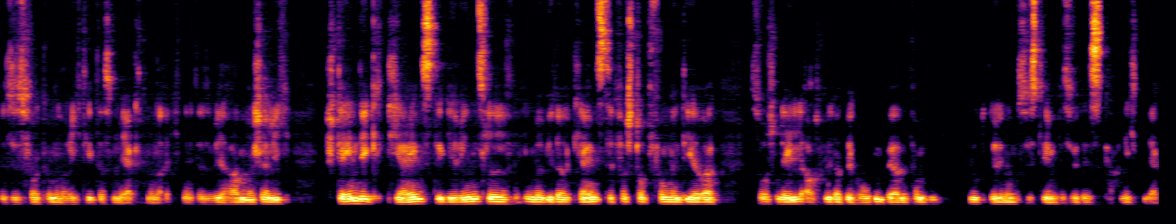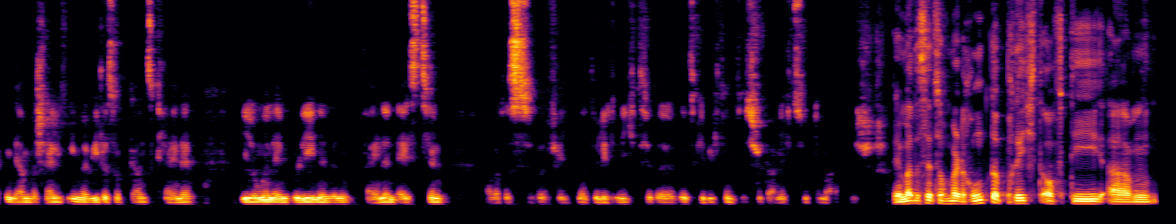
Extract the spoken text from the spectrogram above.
Das ist vollkommen richtig, das merkt man eigentlich nicht. Also wir haben wahrscheinlich ständig kleinste Gerinnsel, immer wieder kleinste Verstopfungen, die aber so schnell auch wieder behoben werden vom Blutgerinnungssystem, dass wir das gar nicht merken. Wir haben wahrscheinlich immer wieder so ganz kleine Lungenembolien in den feinen Ästchen, aber das fällt natürlich nicht äh, ins Gewicht und ist schon gar nicht symptomatisch. Wenn man das jetzt nochmal runterbricht auf die, ähm,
